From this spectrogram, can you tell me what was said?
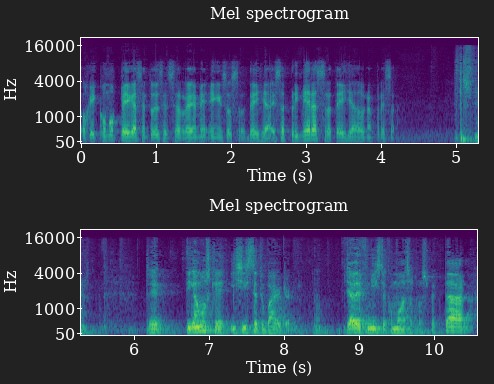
ok, ¿cómo pegas entonces el CRM en esa estrategia, esa primera estrategia de una empresa? Eh, digamos que hiciste tu buyer journey. Ya definiste cómo vas a prospectar,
